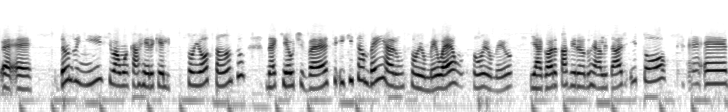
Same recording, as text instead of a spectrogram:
é, é dando início a uma carreira que ele sonhou tanto, né, que eu tivesse e que também era um sonho meu, é um sonho meu e agora está virando realidade e estou é, é,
